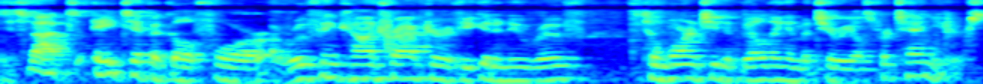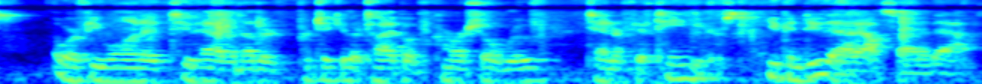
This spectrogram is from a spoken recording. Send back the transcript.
It's not atypical for a roofing contractor, if you get a new roof, to warranty the building and materials for 10 years. Or if you wanted to have another particular type of commercial roof, 10 or 15 years. You can do that outside of that.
